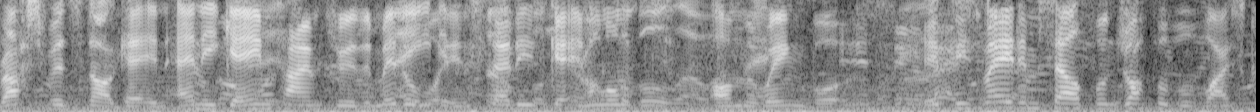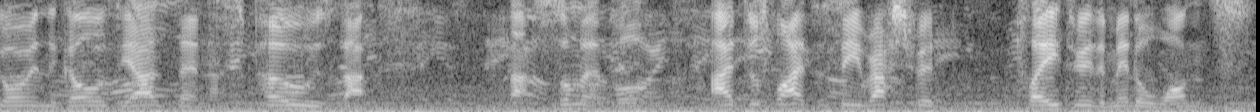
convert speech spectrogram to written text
Rashford's not getting any game time through the middle. Instead, he's getting himself lumped though, on the wing. But if he's made himself undroppable by scoring the goals he has, then I suppose that's that's something. But I'd just like to see Rashford play through the middle once,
